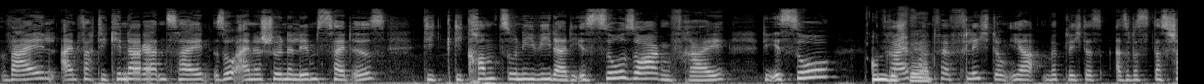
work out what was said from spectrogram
weil einfach die Kindergartenzeit so eine schöne Lebenszeit ist. Die, die kommt so nie wieder. Die ist so sorgenfrei. Die ist so Unbeschwert. Frei von Verpflichtung, ja, wirklich, das, also das, das,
